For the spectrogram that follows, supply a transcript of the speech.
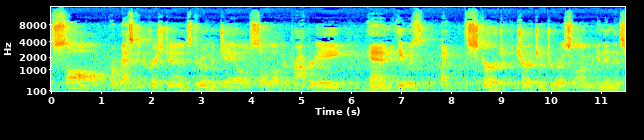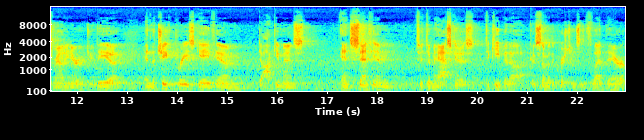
Saul arrested Christians, threw them in jail, sold all their property, and he was like the scourge of the church in Jerusalem and then the surrounding area of Judea. And the chief priest gave him documents and sent him to Damascus to keep it up because some of the Christians had fled there.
